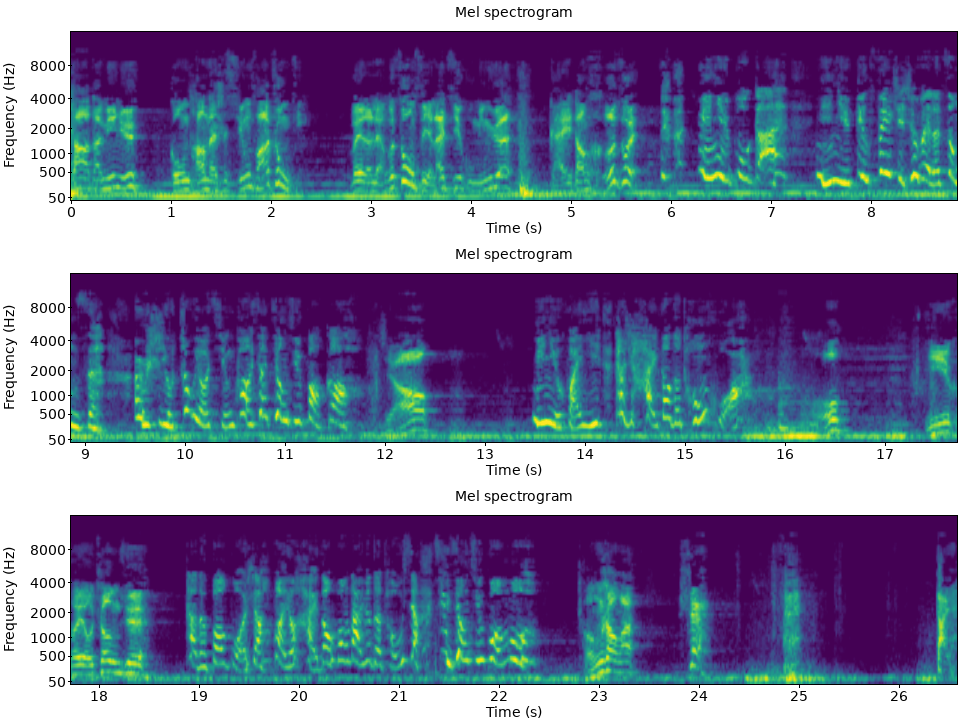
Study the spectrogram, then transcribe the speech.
大胆民女，公堂乃是刑罚重地，为了两个粽子也来击鼓鸣冤，该当何罪？民女不敢，民女并非只是为了粽子，而是有重要情况向将军报告。讲。民女怀疑他是海盗的同伙，哦，你可有证据？他的包裹上挂有海盗汪大渊的头像，请将军过目。呈上来。是。哎，大人，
